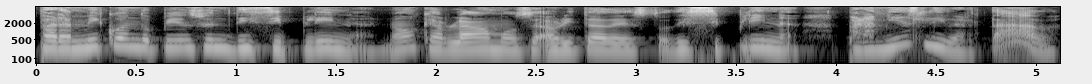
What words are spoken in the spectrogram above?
para mí cuando pienso en disciplina, ¿no? Que hablábamos ahorita de esto, disciplina, para mí es libertad.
